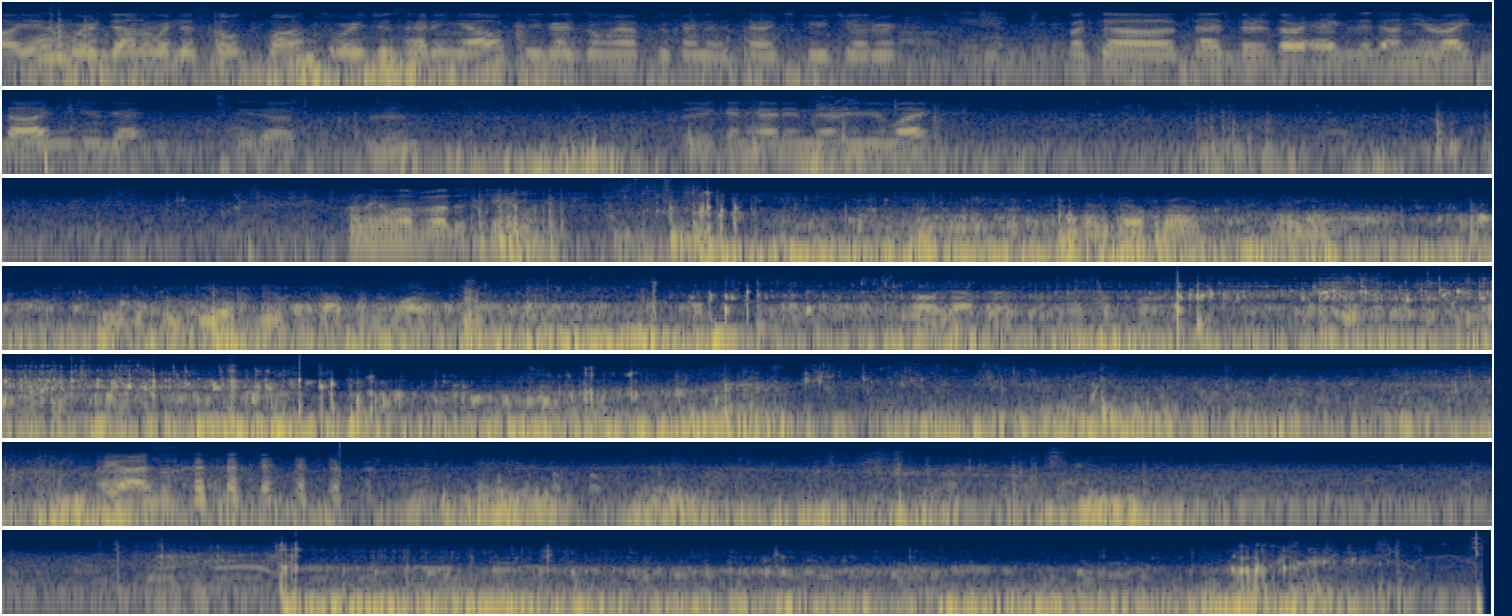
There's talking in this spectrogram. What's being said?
Oh yeah, we're done with the salt ponds. We're just heading out. You guys don't have to kind of attach to each other. But uh, th- there's our exit on your right side. You guys see the? hmm So you can head in there if you like. One thing I love about this camera. And the GoPro. Yeah, you can, you can get some beautiful, beautiful shots on the water too. Oh yeah, very, very high guys.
